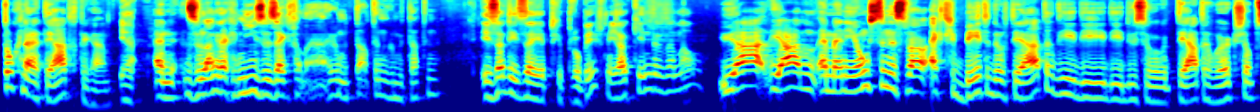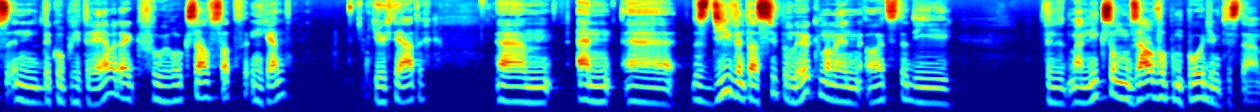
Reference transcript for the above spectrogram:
toch naar het theater te gaan. Ja. En zolang dat je niet zo zegt van ah, je moet dat doen, je moet dat doen. Is dat iets dat je hebt geprobeerd met jouw kinderen dan al? Ja, ja en mijn jongste is wel echt gebeten door theater. Die, die, die doet zo theaterworkshops in de Couperiterij, waar ik vroeger ook zelf zat, in Gent. Jeugdtheater. Um, En eh, dus die vindt dat superleuk, maar mijn oudste die vindt het maar niks om zelf op een podium te staan.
